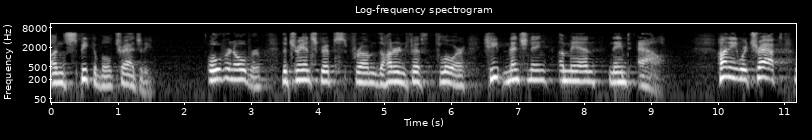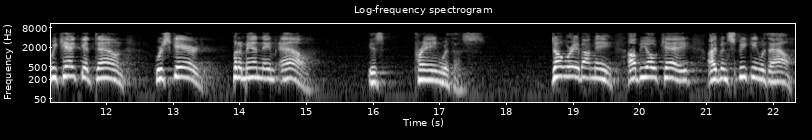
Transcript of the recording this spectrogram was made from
unspeakable tragedy. Over and over, the transcripts from the 105th floor keep mentioning a man named Al. Honey, we're trapped. We can't get down. We're scared. But a man named Al is praying with us. Don't worry about me. I'll be okay. I've been speaking with Al.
